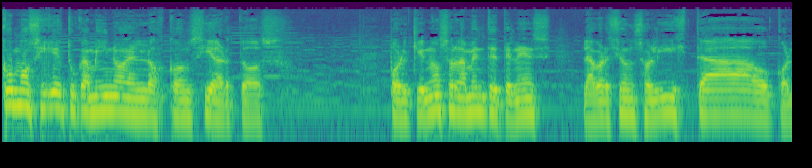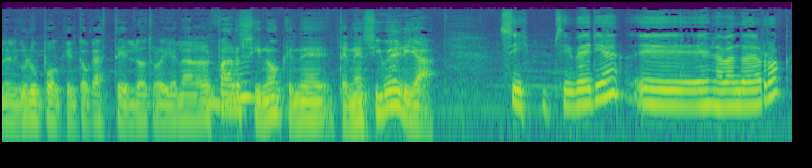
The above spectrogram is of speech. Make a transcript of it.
¿cómo sigue tu camino en los conciertos? Porque no solamente tenés la versión solista o con el grupo que tocaste el otro día en el Alfar, Ujú. sino que tenés Siberia. Sí, Siberia eh, es la banda de rock.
